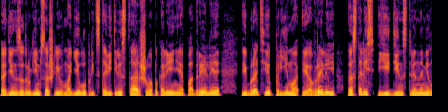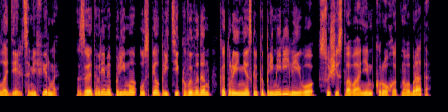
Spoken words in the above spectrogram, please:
один за другим сошли в могилу представители старшего поколения Падрелия, и братья Прима и Аврелий остались единственными владельцами фирмы. За это время Прима успел прийти к выводам, которые несколько примирили его с существованием крохотного брата.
